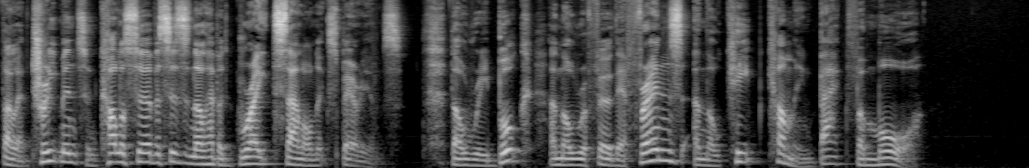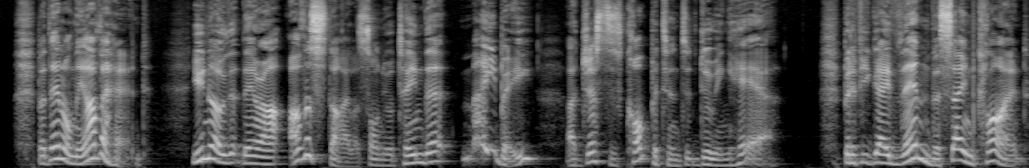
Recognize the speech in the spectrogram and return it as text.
They'll have treatments and colour services, and they'll have a great salon experience. They'll rebook and they'll refer their friends, and they'll keep coming back for more. But then on the other hand, you know that there are other stylists on your team that maybe are just as competent at doing hair. But if you gave them the same client,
